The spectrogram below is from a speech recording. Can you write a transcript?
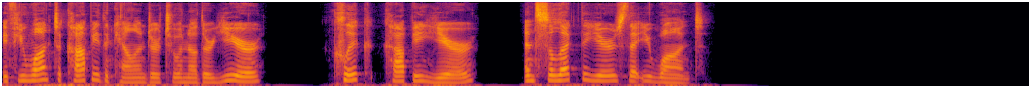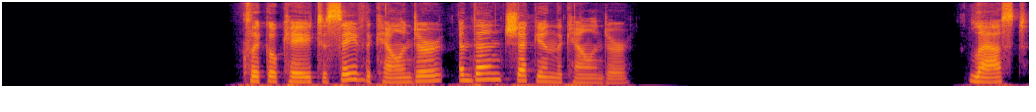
if you want to copy the calendar to another year, click Copy Year and select the years that you want. Click OK to save the calendar and then check in the calendar. Last,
